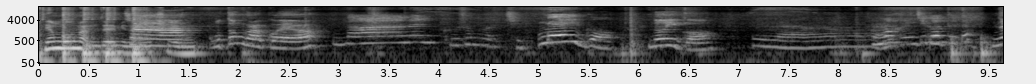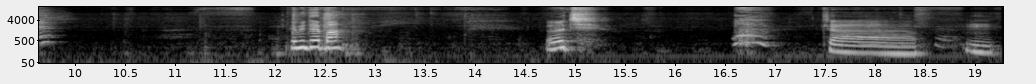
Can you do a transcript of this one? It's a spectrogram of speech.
그냥 먹으면 안 돼, 미나 자 지금은. 어떤 거 할 거예요? 나는 구성같이. 네 이거. 너 이거 엄마 찍어도 돼? 네? 혜민도 해봐. 그렇지. 자, 음.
